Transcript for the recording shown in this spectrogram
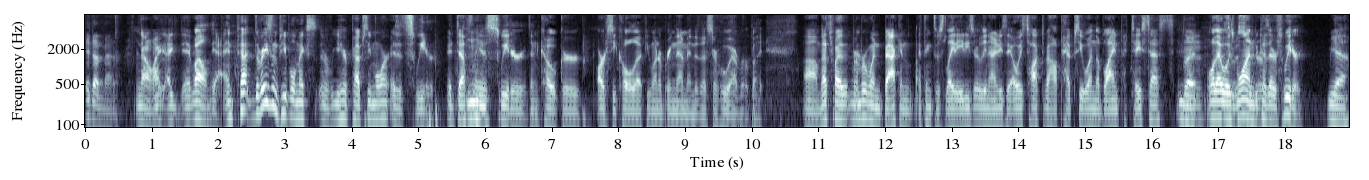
It doesn't matter. No, I, I well, yeah, and pe- the reason people mix or you hear Pepsi more is it's sweeter. It definitely is sweeter than Coke or RC Cola if you want to bring them into this or whoever. But um, that's why remember when back in I think this late '80s, early '90s, they always talked about how Pepsi won the blind taste tests. Right. Well, that was was one sweeter. because they were sweeter. Yeah,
